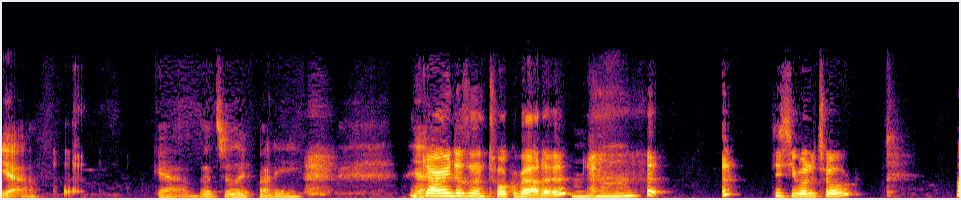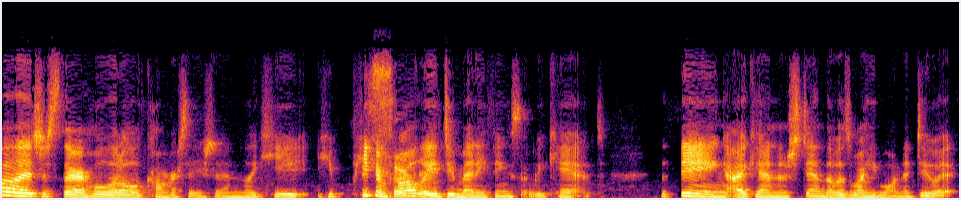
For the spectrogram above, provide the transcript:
Yeah. Yeah, that's really funny. Yeah. Garion doesn't talk about it hmm did she want to talk Well, it's just their whole little conversation. Like he he he It's can so probably good. do many things that we can't. The thing I can understand though is why he'd want to do it.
